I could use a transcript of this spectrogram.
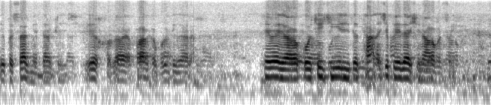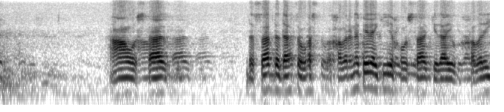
وی په سر می درد لرزی ای خدایه پاکه بردګاره ای وی هغه کوچی چی وی د تا نه چی پیدا شی نو هغه به څه وی ها استاد د سر د درد څه وس خبره نه پیدا کیږي خو استاد کی دا یو خبری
